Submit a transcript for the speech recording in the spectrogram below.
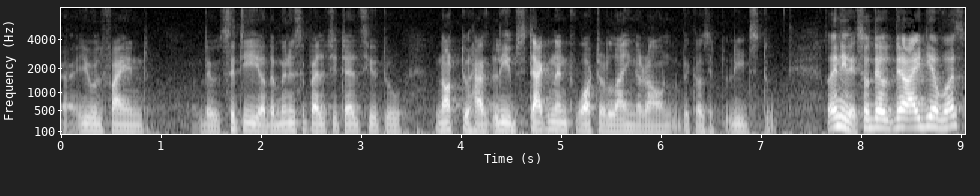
uh, you will find the city or the municipality tells you to not to have leave stagnant water lying around because it leads to. So anyway so their, their idea was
